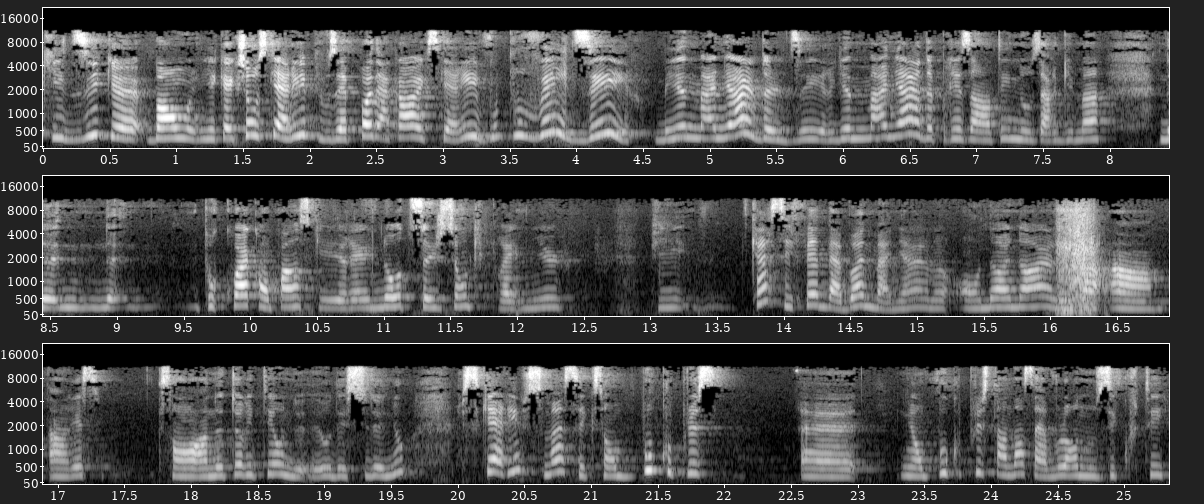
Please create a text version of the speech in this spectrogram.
qui dit que, bon, il y a quelque chose qui arrive, puis vous n'êtes pas d'accord avec ce qui arrive. Vous pouvez le dire, mais il y a une manière de le dire. Il y a une manière de présenter nos arguments. pourquoi qu'on pense qu'il y aurait une autre solution qui pourrait être mieux? Puis quand c'est fait de la bonne manière, on honore les gens en, qui sont en autorité au-dessus de nous. Puis ce qui arrive souvent, c'est qu'ils sont beaucoup plus, euh, ils ont beaucoup plus tendance à vouloir nous écouter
